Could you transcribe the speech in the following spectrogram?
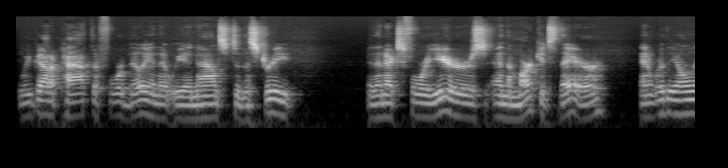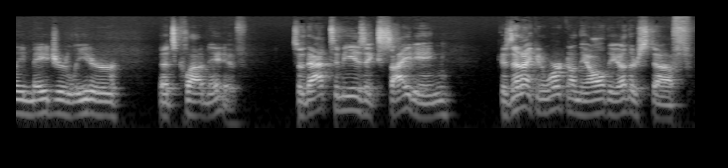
we've got a path to 4 billion that we announced to the street in the next 4 years and the market's there and we're the only major leader that's cloud native. So that to me is exciting because then I can work on the all the other stuff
